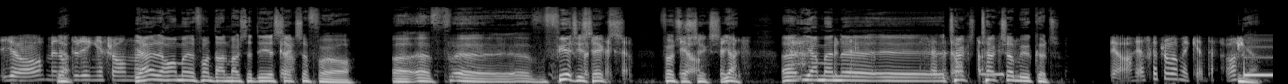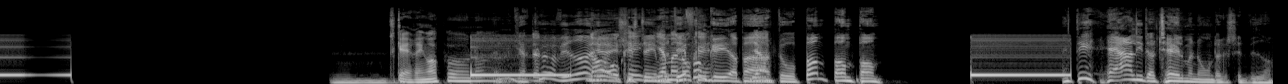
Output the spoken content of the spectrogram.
Ja, men Ja. om du ringer från... Ja, det er fra Danmark, så det er 46. Øh, øh, f- øh, 46. 46, ja. Jamen, øh, øh, tak, tak så mycket. Ja, jag ska prova mycket här. Varsågod. Ja. Skal jeg ringe op på noget? Jeg kører videre Nå, her i okay. systemet. Jamen, det okay. fungerer bare, Ja. du. Bum, bum, bum. Men det er herligt at tale med nogen, der kan sætte videre.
